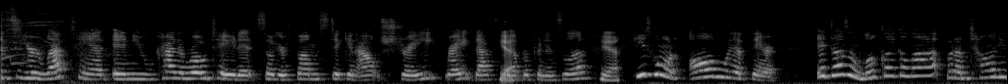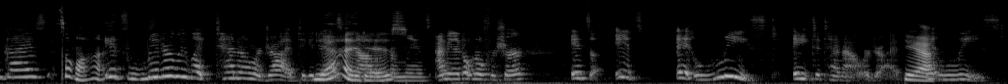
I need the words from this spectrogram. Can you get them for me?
It's your left hand, and you kind of rotate it so your thumb's sticking out straight, right? That's Yeah. the upper peninsula. Yeah. He's going all the way up there. It doesn't look like a lot, but I'm telling you guys, That's a lot. it's literally like 10 hour drive to get to Yeah, it Escanaba from Lance. I mean, I don't know for sure. It's it's at least 8 to 10 hour drive. Yeah. At least.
